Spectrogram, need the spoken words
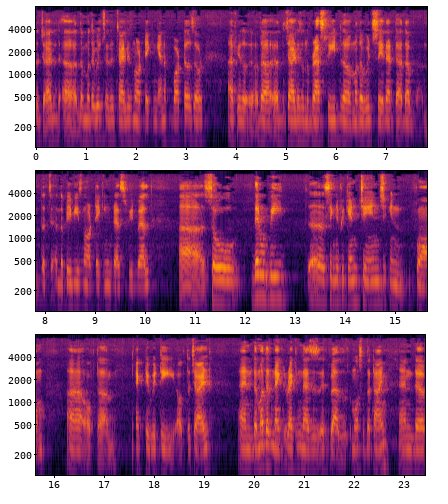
the child uh, the mother will say the child is not taking enough bottles or uh, if uh, the, the the child is on the breastfeed the mother would say that the the, the, the baby is not taking breastfeed well. So there would be significant change in form of the activity of the child. And the mother recognizes it well most of the time. And uh,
